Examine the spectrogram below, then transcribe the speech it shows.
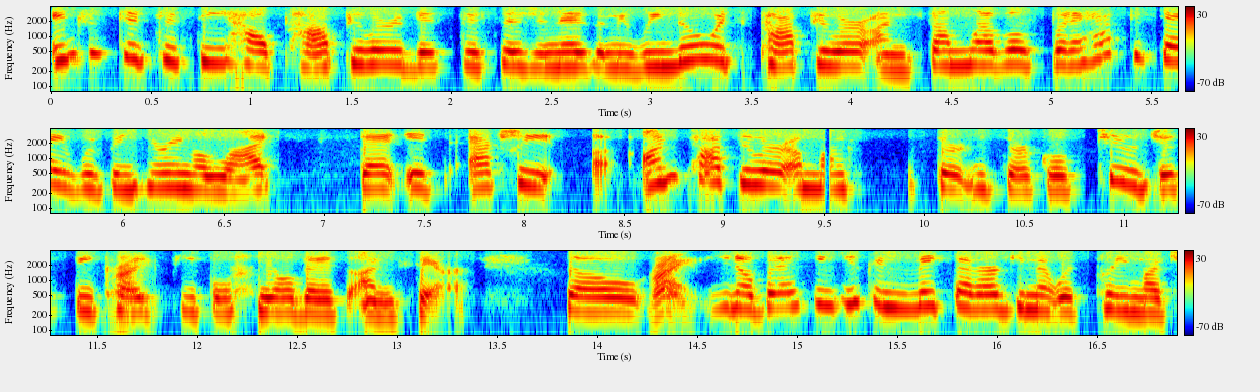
interested to see how popular this decision is. I mean, we know it's popular on some levels, but I have to say, we've been hearing a lot that it's actually uh, unpopular amongst certain circles, too, just because right. people feel that it's unfair. So, right. you know, but I think you can make that argument with pretty much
